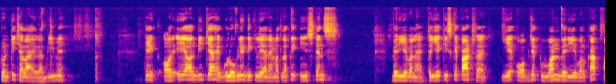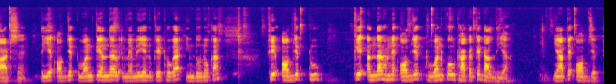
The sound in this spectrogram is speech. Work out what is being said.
ट्वेंटी चला आएगा बी में। ठीक, और ए और बी क्या है? ग्लोबली डिक्लेयर है मतलब कि इंस्टेंस वेरिएबल है। तो ये किसके पार्ट्स है? ये ऑब्जेक्ट वन वेरिएबल का पार्ट्स है। तो ये ऑब्जेक्ट वन के अंदर मेमोरी एलोकेट होगा इन दोनों का। फिर ऑब्जेक्ट टू के अंदर हमने ऑब्जेक्ट वन को उठा करके डाल दिया। यहाँ पे ऑब्जेक्ट।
